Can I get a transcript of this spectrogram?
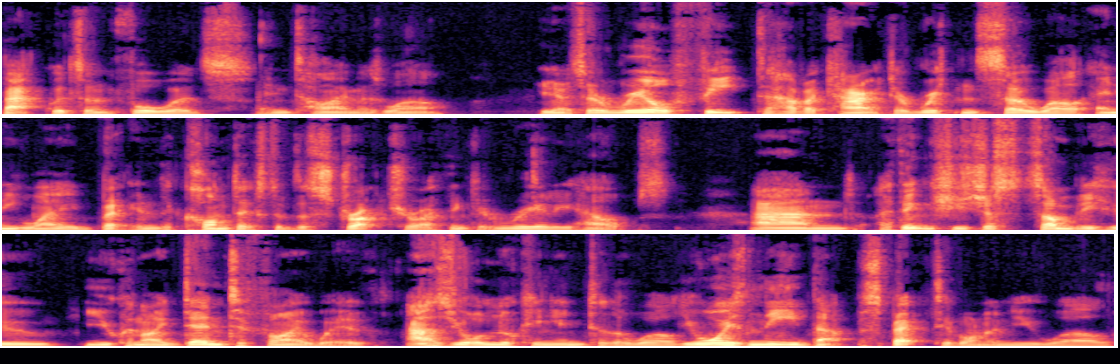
backwards and forwards in time as well. You know, it's a real feat to have a character written so well anyway, but in the context of the structure, I think it really helps. And I think she's just somebody who you can identify with as you're looking into the world. You always need that perspective on a new world.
